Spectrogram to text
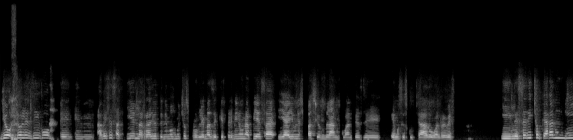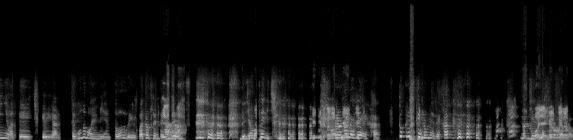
Yo, yo les digo, a veces aquí en la radio tenemos muchos problemas de que termina una pieza y hay un espacio en blanco antes de hemos escuchado o al revés. Y les he dicho que hagan un guiño a Cage, que digan, segundo movimiento del 433 de John Cage. Pero no me deja. ¿Tú crees que no me deja? no Oye, pero bueno,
